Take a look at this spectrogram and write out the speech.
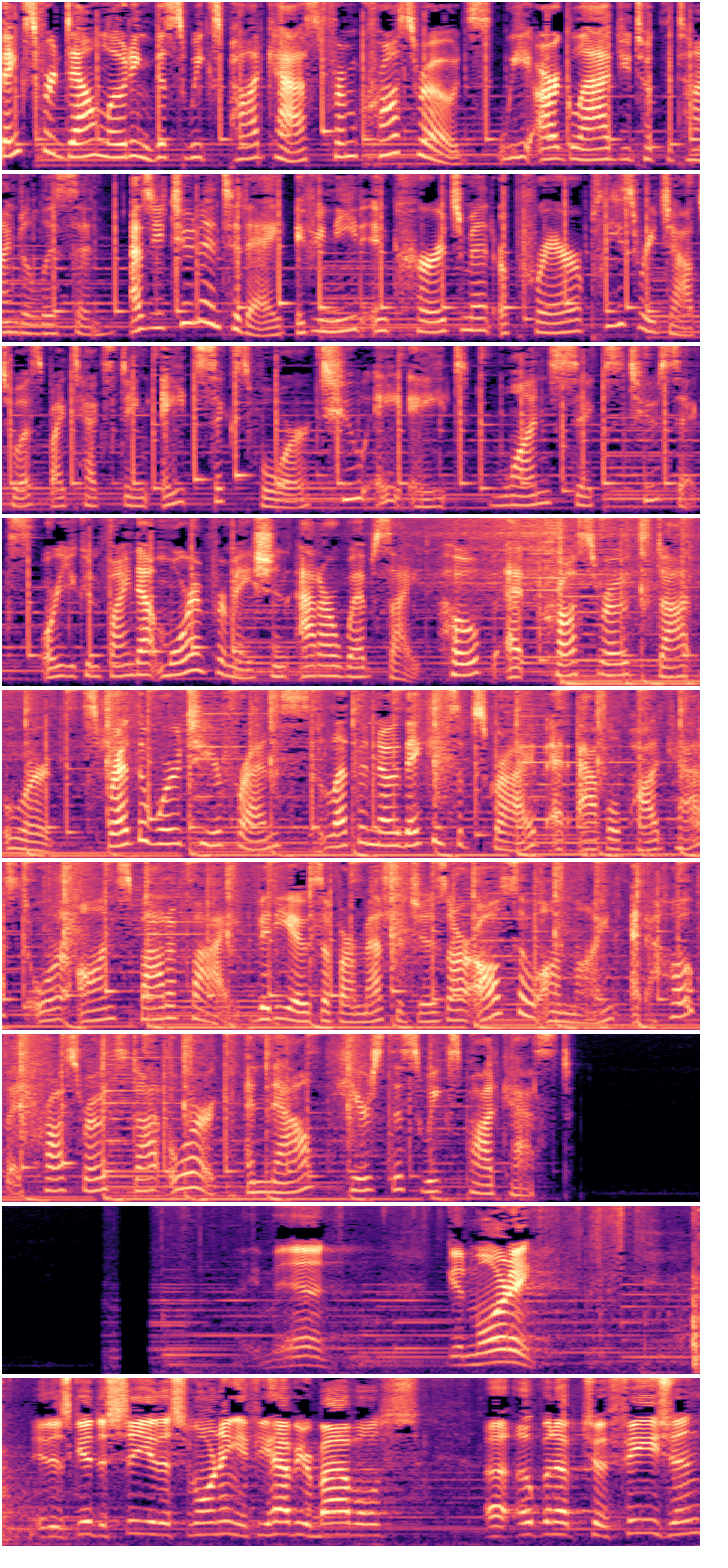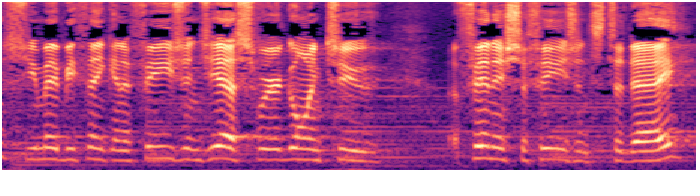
Thanks for downloading this week's podcast from Crossroads. We are glad you took the time to listen. As you tune in today, if you need encouragement or prayer, please reach out to us by texting 864 288 1626. Or you can find out more information at our website, hope at crossroads.org. Spread the word to your friends. Let them know they can subscribe at Apple Podcast or on Spotify. Videos of our messages are also online at hope at crossroads.org. And now, here's this week's podcast. Amen. Good morning. It is good to see you this morning. If you have your Bibles, uh, open up to Ephesians. You may be thinking, Ephesians, yes, we're going to finish Ephesians today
